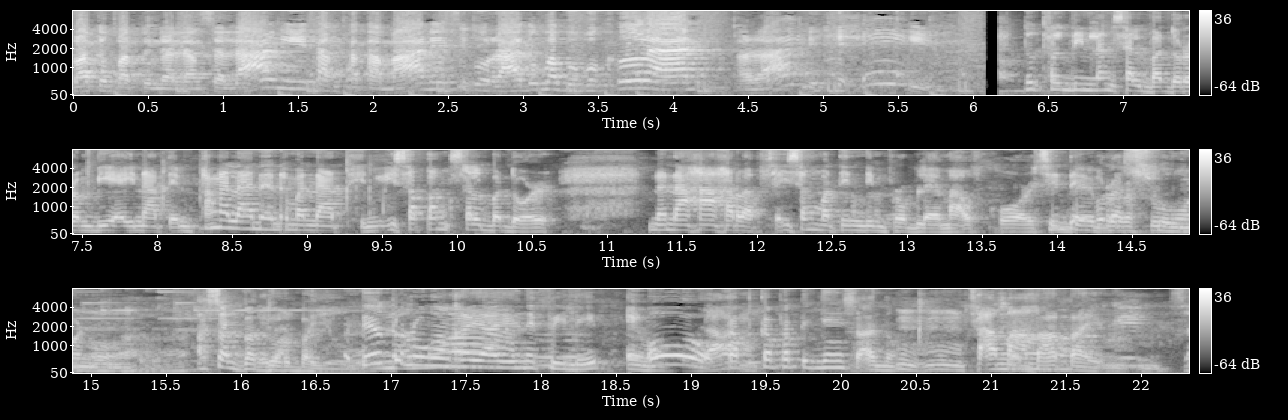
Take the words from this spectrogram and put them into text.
Bato-bato na lang sa langit ang tatamanin sigurado mabubukulan. Aray! Total din lang Salvador ang BI natin. Pangalanan naman natin yung isa pang Salvador na nahaharap sa isang matinding problema, of course. Si, Deborah Sun. Ah, Salvador ba yun? Tinutulungan kaya yun ni Philip? Ewan ko Oo, lang. kap- kapatid niya yun sa ano? Mm-mm, sa Sa ama. tatay. Mm. Sa,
